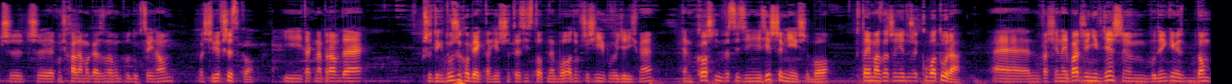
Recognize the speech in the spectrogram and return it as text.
czy, czy jakąś halę magazynową, produkcyjną. Właściwie wszystko. I tak naprawdę przy tych dużych obiektach jeszcze to jest istotne, bo o tym wcześniej nie powiedzieliśmy, ten koszt inwestycyjny jest jeszcze mniejszy, bo tutaj ma znaczenie duże kubatura. E, właśnie najbardziej niewdzięcznym budynkiem jest dom,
